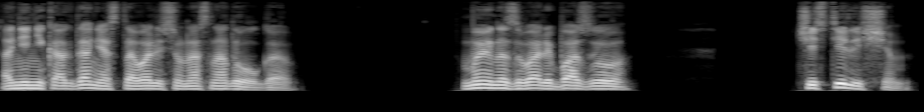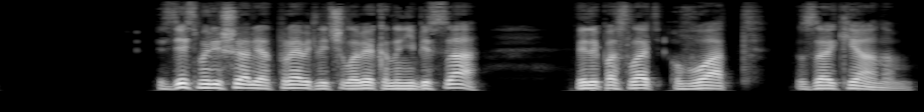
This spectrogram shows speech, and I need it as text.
Они никогда не оставались у нас надолго. Мы называли базу чистилищем. Здесь мы решали, отправить ли человека на небеса или послать в ад за океаном.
